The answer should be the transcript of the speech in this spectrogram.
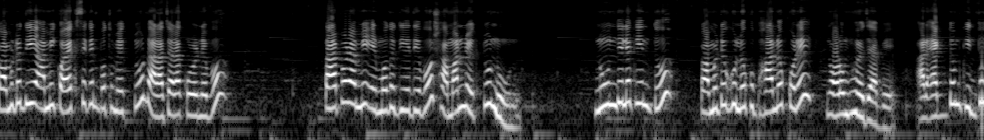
টমেটো দিয়ে আমি কয়েক সেকেন্ড প্রথমে একটু নাড়াচাড়া করে নেব। তারপর আমি এর মধ্যে দিয়ে দেব সামান্য একটু নুন। নুন দিলে কিন্তু টমেটোগুলো খুব ভালো করে নরম হয়ে যাবে আর একদম কিন্তু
